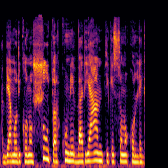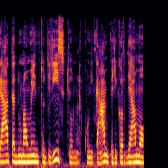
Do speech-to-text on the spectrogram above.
abbiamo riconosciuto alcune varianti che sono collegate ad un aumento di rischio in alcuni campi, ricordiamo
